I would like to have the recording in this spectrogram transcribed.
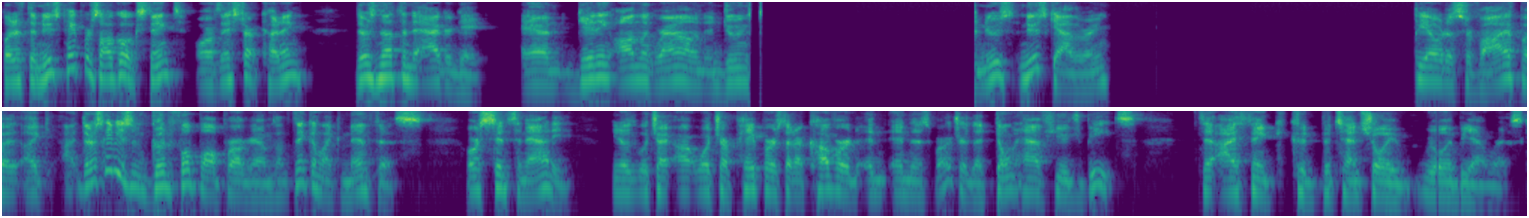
But if the newspapers all go extinct, or if they start cutting, there's nothing to aggregate. And getting on the ground and doing news news gathering be able to survive. But like, there's going to be some good football programs. I'm thinking like Memphis or Cincinnati, you know, which are which are papers that are covered in, in this merger that don't have huge beats that I think could potentially really be at risk.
